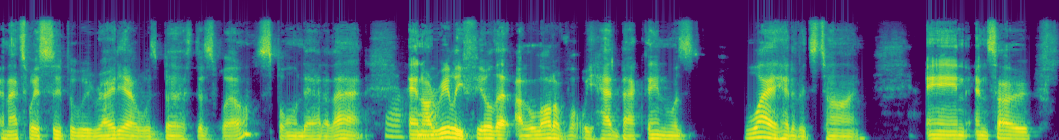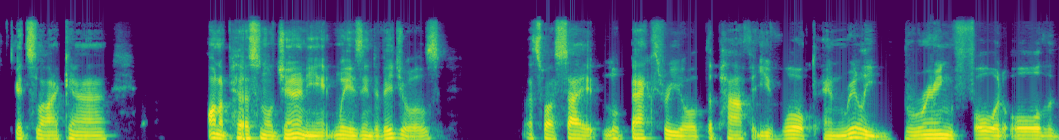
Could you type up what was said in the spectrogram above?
and that's where Super Woo Radio was birthed as well, spawned out of that. Uh-huh. And I uh-huh. really feel that a lot of what we had back then was way ahead of its time. And and so it's like uh, on a personal journey, we as individuals, that's why I say look back through your the path that you've walked and really bring forward all the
